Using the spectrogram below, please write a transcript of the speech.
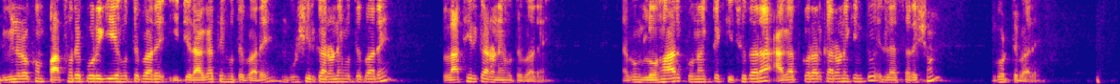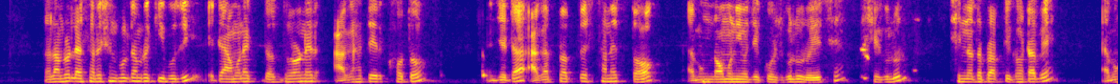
বিভিন্ন রকম পাথরে পড়ে গিয়ে হতে পারে, ইটের আঘাতে হতে পারে, ঘুষির কারণে হতে পারে, লাঠির কারণে হতে পারে এবং লোহার কোনো একটা কিছু দ্বারা আঘাত করার কারণে কিন্তু ল্যাসারেশন ঘটতে পারে। তাহলে আমরা ল্যাসারেশন বলতে আমরা কি বুঝি? এটা এমন এক ধরনের আঘাতের ক্ষত যেটা আঘাতপ্রাপ্ত স্থানের ত্বক এবং নমনীয় যে কোষগুলো রয়েছে সেগুলোর ছিন্নতা প্রাপ্তি ঘটাবে এবং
